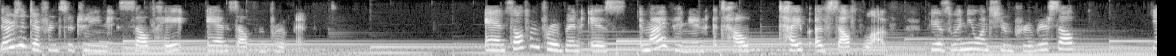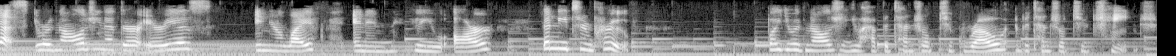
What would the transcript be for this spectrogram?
There's a difference between self hate and self improvement. And self improvement is, in my opinion, a type of self love. Because when you want to improve yourself, yes, you're acknowledging that there are areas in your life and in who you are that need to improve. But you acknowledge that you have potential to grow and potential to change.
